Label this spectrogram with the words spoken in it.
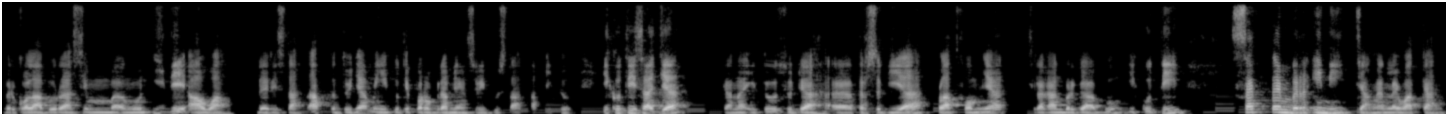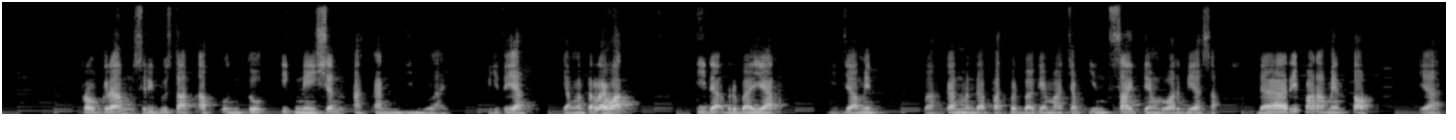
berkolaborasi membangun ide awal dari startup, tentunya mengikuti program yang seribu startup itu. Ikuti saja karena itu sudah uh, tersedia platformnya. Silakan bergabung, ikuti. September ini jangan lewatkan program 1000 startup untuk Ignition akan dimulai. Begitu ya. Jangan terlewat. Tidak berbayar, dijamin bahkan mendapat berbagai macam insight yang luar biasa dari para mentor ya.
